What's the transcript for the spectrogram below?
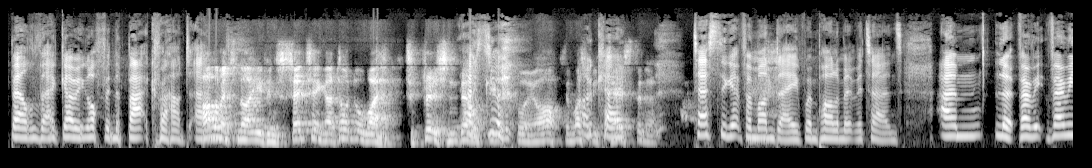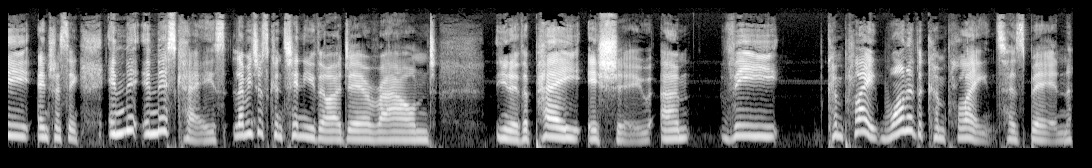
bell there going off in the background. Um, Parliament's not even sitting. I don't know why the division bill keeps going off. They must okay. be testing it. Testing it for Monday when Parliament returns. Um, look, very, very interesting. In the, in this case, let me just continue the idea around, you know, the pay issue. Um, the complaint, one of the complaints has been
